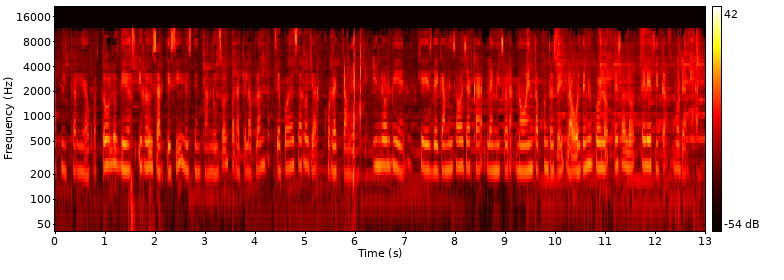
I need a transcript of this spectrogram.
aplicarle agua todos los días y revisar que sí le esté entrando el sol para que la planta se pueda desarrollar correctamente. Y no olviden que desde Gamensa Boyacá, la emisora 90.6, la voz de mi pueblo, les habló Teresita Moyano.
